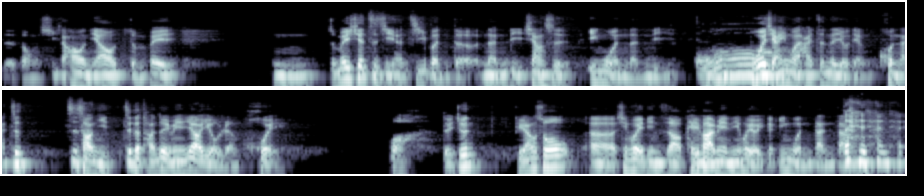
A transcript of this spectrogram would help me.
的东西，然后你要准备，嗯，准备一些自己很基本的能力，像是英文能力。哦不会讲英文还真的有点困难，这至少你这个团队里面要有人会。哇，对，就比方说，呃，新会一定知道，K-pop 里面一定会有一个英文担当。对对对，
